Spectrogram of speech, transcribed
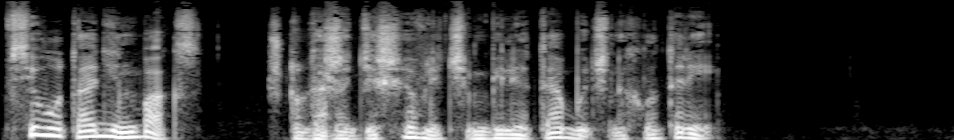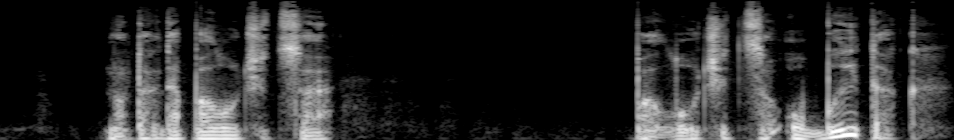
всего-то один бакс что даже дешевле, чем билеты обычных лотерей. Но тогда получится... Получится убыток.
